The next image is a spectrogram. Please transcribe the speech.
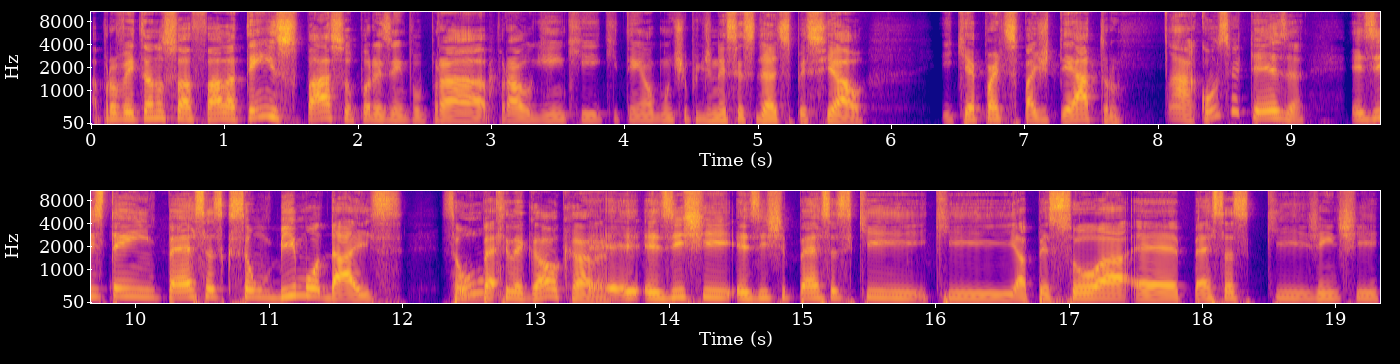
aproveitando sua fala, tem espaço, por exemplo, pra pra alguém que, que tem algum tipo de necessidade especial e quer participar de teatro? Ah, com certeza. Existem peças que são bimodais. São Oh, que legal, cara. É, existe, existe peças que, que a pessoa. É, peças que gente.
